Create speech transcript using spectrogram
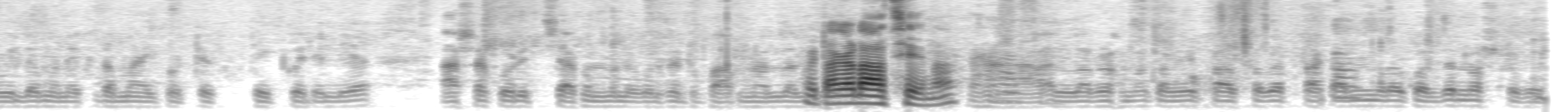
বললে মানে একটা মাইক ঠিক করে নিয়ে আশা করছি এখন মনে করছে একটু ভাবনা ওই টাকাটা আছে না? হ্যাঁ আল্লাহর রহমত আমি পাঁচ হাজার টাকা আমি মনে করছে নষ্ট করি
